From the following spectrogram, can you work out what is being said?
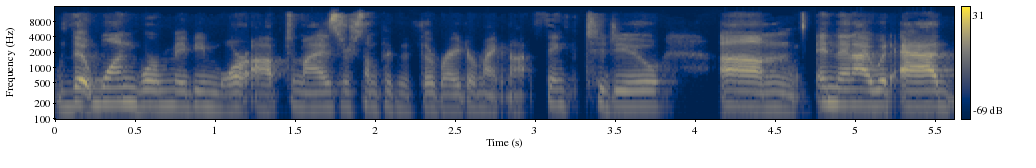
that one were maybe more optimized or something that the writer might not think to do. Um, and then I would add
